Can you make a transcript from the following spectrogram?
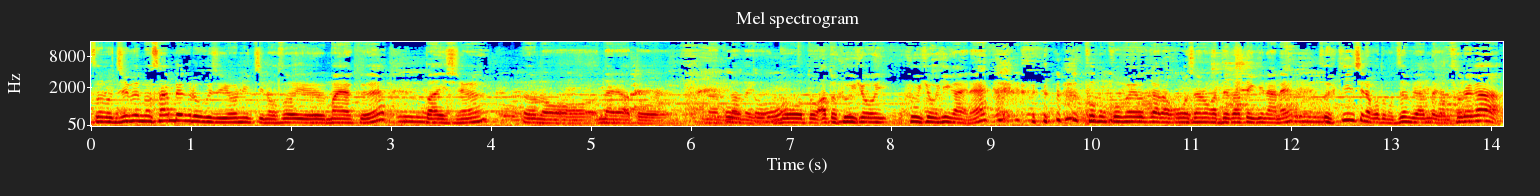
その自分の364日のそういう麻薬、売春あの何あとんだっけ強盗？あと風評風評被害ね。この米から放射能が出た的なね、そう不謹慎なことも全部やるんだけどそれが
